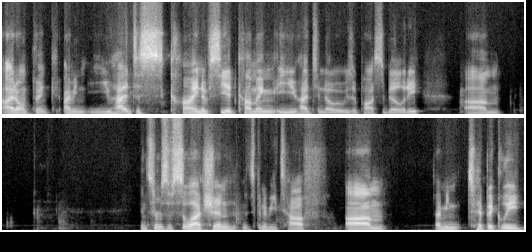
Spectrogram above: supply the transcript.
I don't think I mean, you had to kind of see it coming. You had to know it was a possibility. Um in terms of selection, it's going to be tough. Um I mean, typically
